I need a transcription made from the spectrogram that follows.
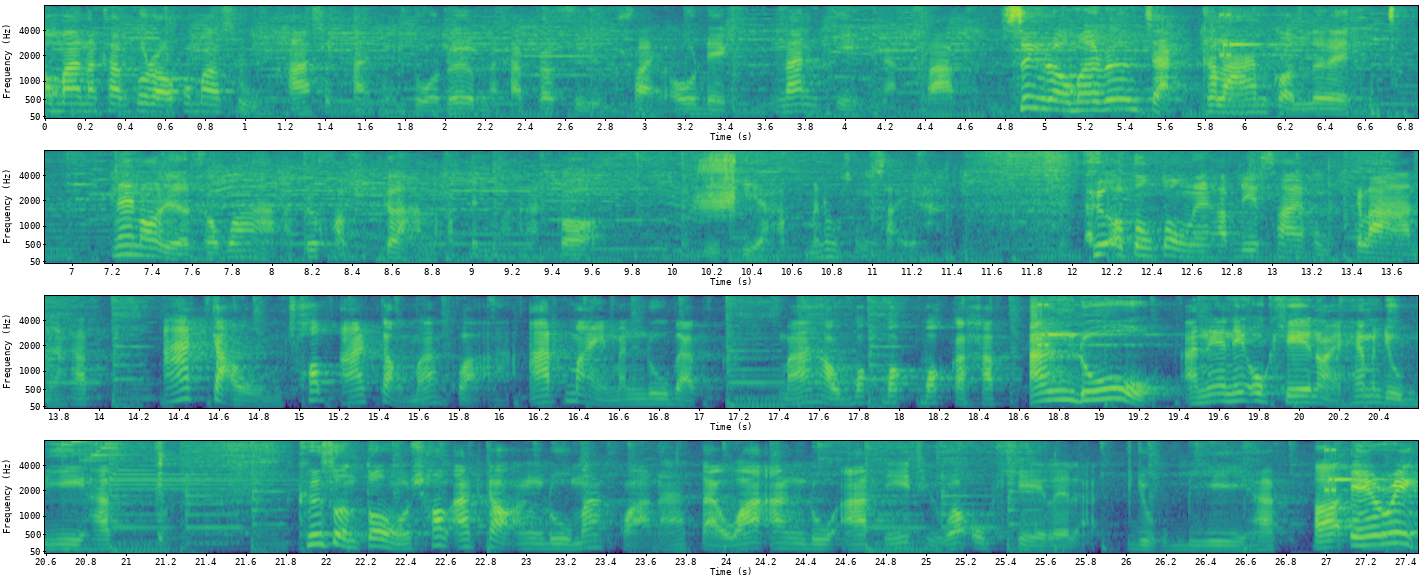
่อมานะครับก็เราก็มาสู่พาร์ทสุดท้ายของตัวเริ่มนะครับ ก็คือ Cryo Deck นั่นเองนะครับ ซึ่งเรามาเริ่มจากกรามก่อนเลย แน่นอนอยู่แล้วครับว่าด้วยความที่กรามนะครับเป็นหมาก็ดีเทียครับไม่ต้องสงสัยครับคือเอาตรงๆเลยครับดีไซน์ของกรามนะครับอาร์ตเก่าชอบอาร์ตเก่ามากกว่าอาร์ตใหม่มันดูแบบหมาเห่าบล็อกบล็อกบล็อกอะครับอังดู อันนี้อันนี้โอเคหน่อยให้มันอยู่ B ครับคือส่วนตัวผมชอบอาร์ตเก่าอังดูมากกว่านะ แต่ว่าอังดูอาร์ตนี้ถือว่าโอเคเลยแหละอยู่ B ครับเออเอริก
